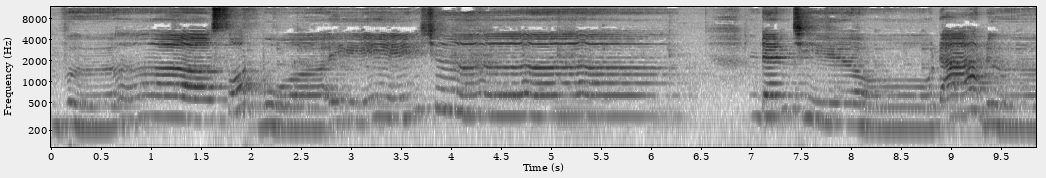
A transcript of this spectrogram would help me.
vừa sốt buổi trưa đến chiều đã được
